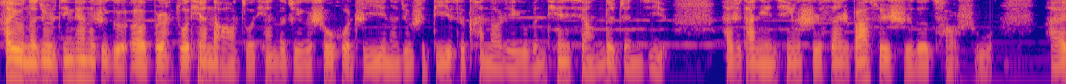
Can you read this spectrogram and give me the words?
还有呢，就是今天的这个呃，不是昨天的啊，昨天的这个收获之一呢，就是第一次看到这个文天祥的真迹，还是他年轻时三十八岁时的草书。还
